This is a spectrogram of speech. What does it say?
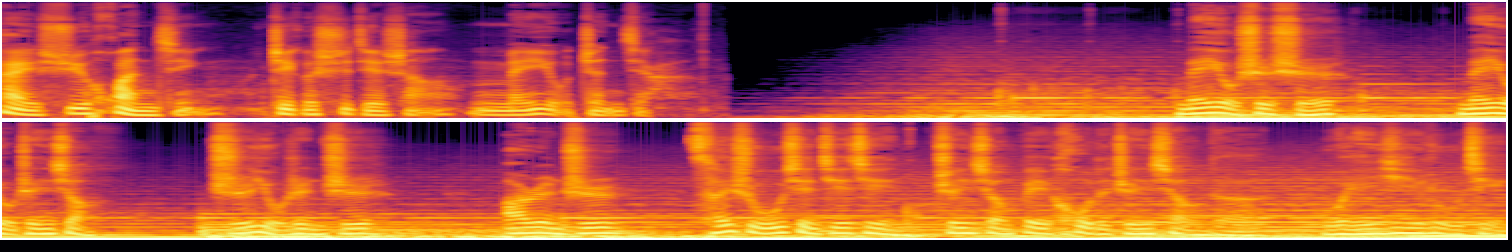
太虚幻境，这个世界上没有真假，没有事实，没有真相，只有认知，而认知才是无限接近真相背后的真相的唯一路径。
